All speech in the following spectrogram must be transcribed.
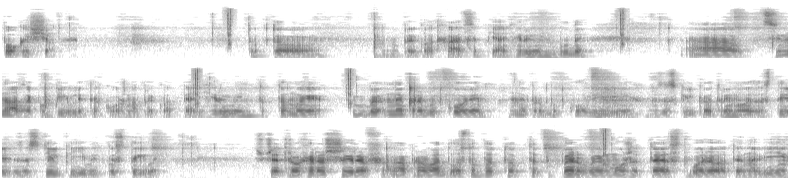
Поки що. Тобто, наприклад, хай це 5 гривень буде. Ціна закупівлі також, наприклад, 5 гривень. Тобто ми неприбуткові, неприбуткові і за скільки отримали, за стільки її відпустили. Ще трохи розширив права доступу, тобто тепер ви можете створювати нові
